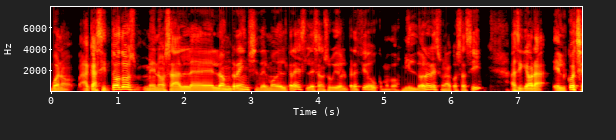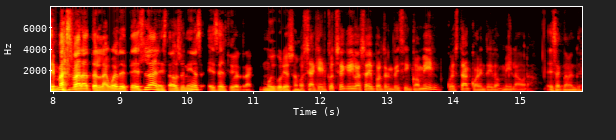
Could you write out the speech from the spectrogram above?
Bueno, a casi todos, menos al eh, long range del Model 3, les han subido el precio, como 2.000 dólares, una cosa así. Así que ahora, el coche más barato en la web de Tesla en Estados Unidos es el Cybertruck. Muy curioso. O sea que el coche que ibas a ir por 35.000 cuesta 42.000 ahora. Exactamente.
